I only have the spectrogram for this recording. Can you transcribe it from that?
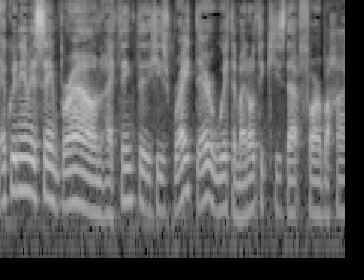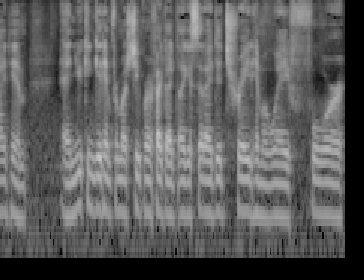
Equanimeous St. Brown, I think that he's right there with him. I don't think he's that far behind him, and you can get him for much cheaper. In fact, I, like I said, I did trade him away for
